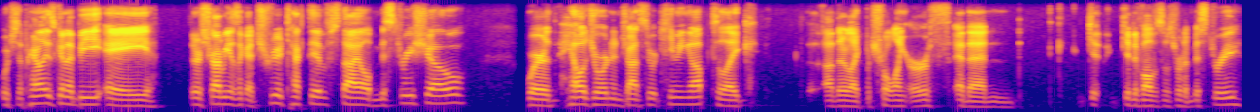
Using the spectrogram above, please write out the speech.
which apparently is going to be a they're describing it as like a True Detective style mystery show where Hal Jordan and John Stewart teaming up to like uh, they're like patrolling Earth and then get get involved in some sort of mystery.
